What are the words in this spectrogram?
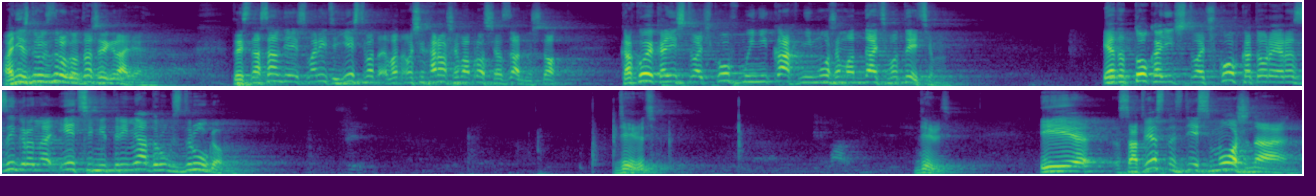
Они же друг с другом тоже играли. То есть на самом деле, смотрите, есть вот, вот очень хороший вопрос сейчас задан, что какое количество очков мы никак не можем отдать вот этим. Это то количество очков, которое разыграно этими тремя друг с другом. 9. 9. И, соответственно, здесь можно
